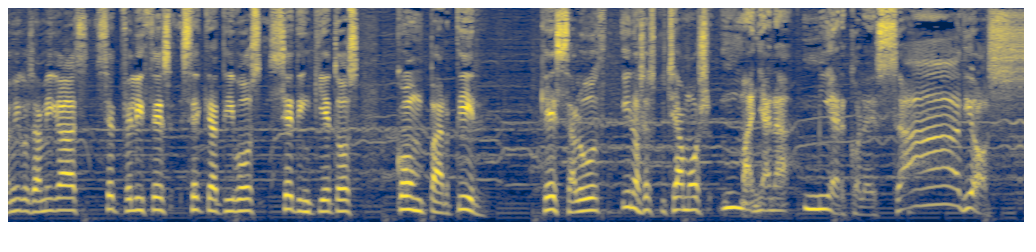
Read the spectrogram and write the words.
Amigos, amigas, sed felices, sed creativos, sed inquietos, compartir, que es salud, y nos escuchamos mañana miércoles. Adiós.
